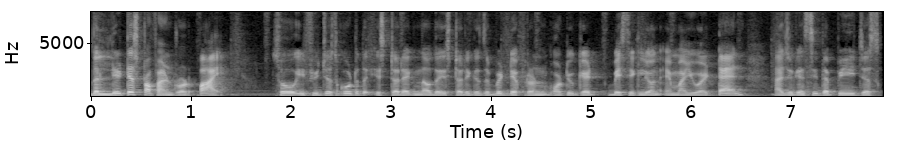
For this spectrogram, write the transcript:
the latest of android pie so if you just go to the easter egg now the easter egg is a bit different what you get basically on MIUI 10 as you can see the P just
